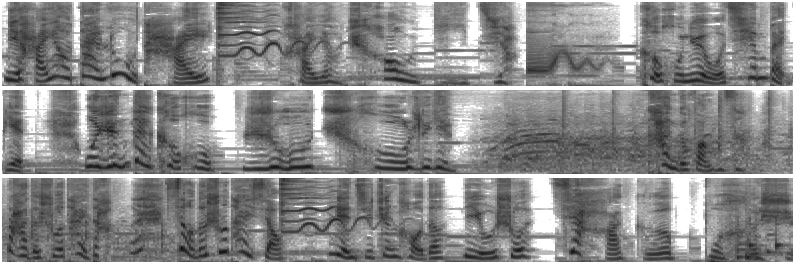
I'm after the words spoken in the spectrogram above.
你还要带露台，还要超低价。客户虐我千百遍，我仍待客户如初恋。看个房子，大的说太大，小的说太小，面积正好的你又说价格不合适，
